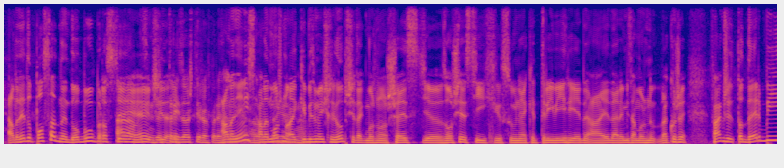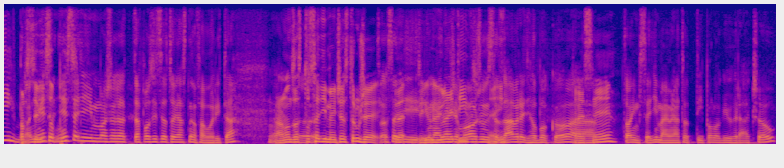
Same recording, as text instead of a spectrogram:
Ale tieto posledné dobu proste... Áno, neviem, myslím, či... že 3 zo 4 prehrali. Ale, nemysl, ale, ale možno aj keby sme išli hlbšie, tak možno 6 zo 6 sú nejaké 3 výhry jedna, a jedna remisa. Možno, akože fakt, že to derby... No, proste no, nes, to... Nesedí možno tá pozícia toho jasného favorita. Áno, zase to sedí Manchesteru, že... To sedí United, United že môžu hej. sa zavrieť hlboko a Presne. to im sedí, majú na to typológiu hráčov.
